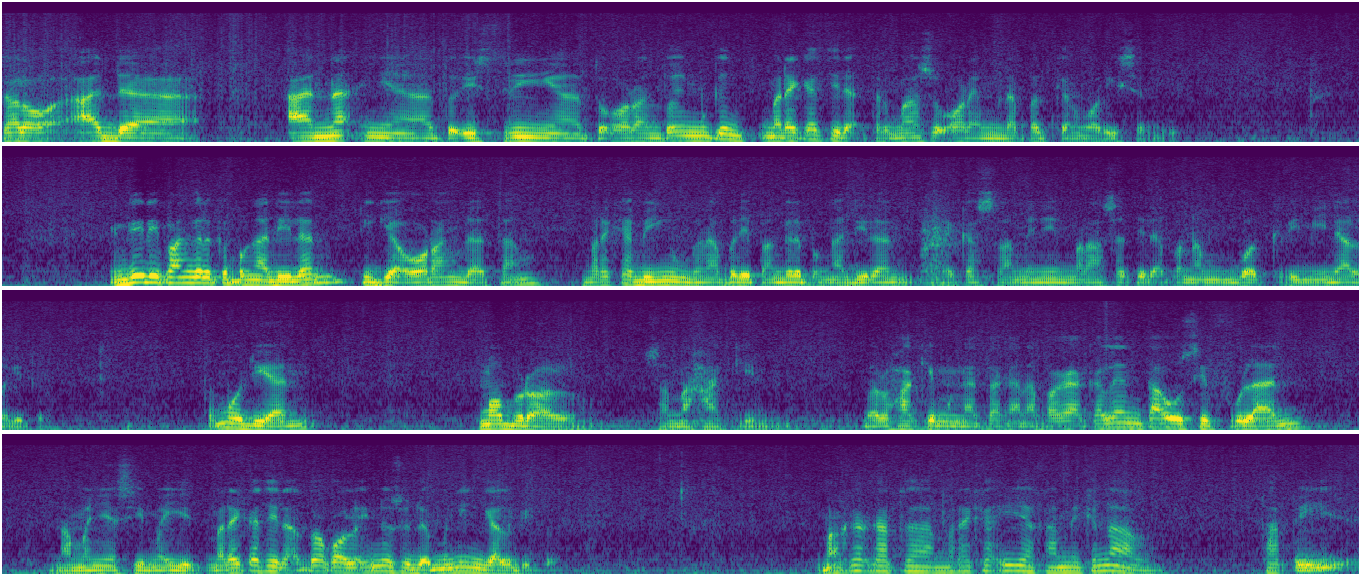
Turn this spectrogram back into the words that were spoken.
kalau ada anaknya atau istrinya atau orang tua mungkin mereka tidak termasuk orang yang mendapatkan warisan gitu. Intinya dipanggil ke pengadilan, tiga orang datang. Mereka bingung kenapa dipanggil pengadilan. Mereka selama ini merasa tidak pernah membuat kriminal gitu. Kemudian ngobrol sama hakim. Baru hakim mengatakan, apakah kalian tahu si Fulan, namanya si Mayit. Mereka tidak tahu kalau ini sudah meninggal gitu. Maka kata mereka, iya kami kenal. Tapi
